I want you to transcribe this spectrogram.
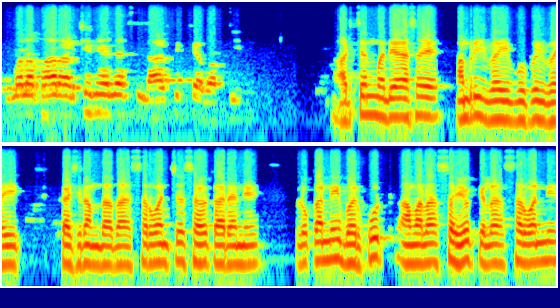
तुम्हाला फार अडचणी आल्या असतील आर्थिकच्या बाबतीत. अडचणमध्ये असं आहे अमरीशभाई भूपेशभाई काशीराम दादा सर्वांच्या सहकार्याने लोकांनी भरपूर आम्हाला सहयोग केला. सर्वांनी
